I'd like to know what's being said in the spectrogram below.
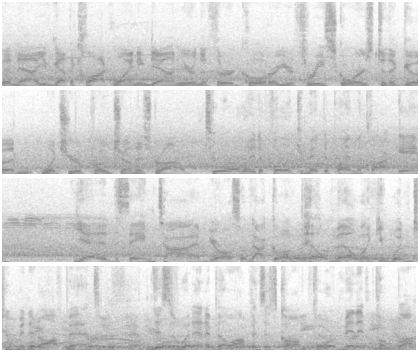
And now you've got the clock winding down here in the third quarter. Your three scores to the good. What's your approach on this drive? Too early to fully commit to playing the clock game. Yet at the same time, you're also not going pell-mell like you would in two-minute offense. This is what NFL offenses call four-minute football.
